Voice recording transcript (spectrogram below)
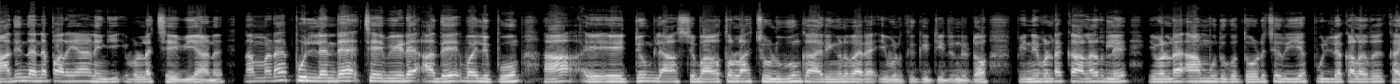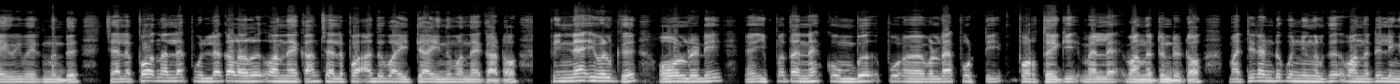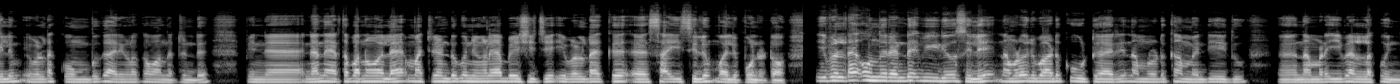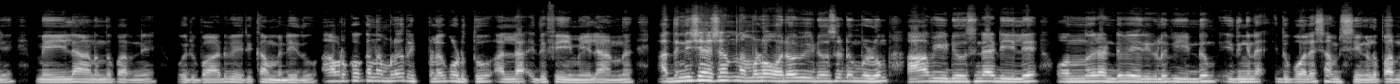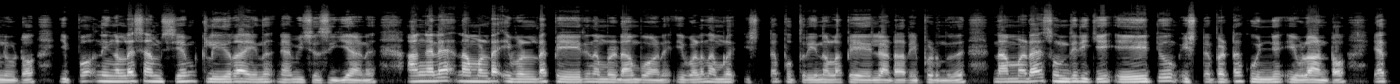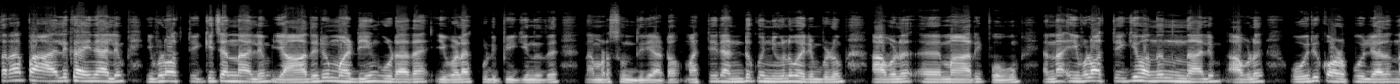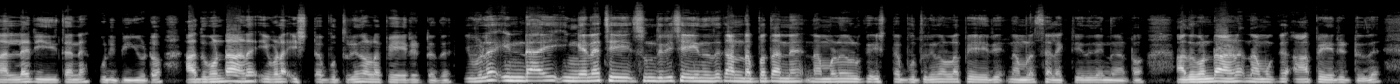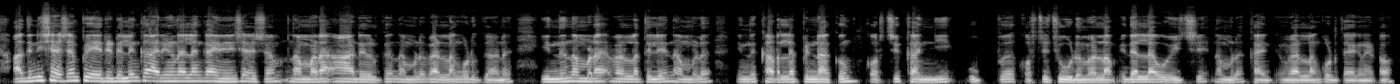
ആദ്യം തന്നെ പറയുകയാണെങ്കിൽ ഇവളുടെ ചെവിയാണ്. നമ്മുടെ പുല്ലന്റെ ചെവിയുടെ അതേ വലിപ്പവും ആ ഏറ്റവും ലാസ്റ്റ് ഭാഗത്തുള്ള ആ ചുളിവും കാര്യങ്ങൾ വരെ ഇവൾക്ക് കിട്ടിയിട്ടുണ്ട് കേട്ടോ പിന്നെ ഇവളുടെ കളറിൽ ഇവളുടെ ആ മുതുകത്തോട് ചെറിയ പുല്ല കളറ് കയറി വരുന്നുണ്ട്. ചിലപ്പോൾ നല്ല പുല്ല കളറ് വന്നേക്കാം. ചിലപ്പോൾ അത് വൈറ്റ് ആയിന്ന് വന്നേക്കാം കേട്ടോ പിന്നെ ഇവൾക്ക് ഓൾറെഡി ഇപ്പം തന്നെ കൊമ്പ് ഇവളുടെ പൊട്ടി പുറത്തേക്ക് മെല്ലെ വന്നിട്ടുണ്ട് കേട്ടോ മറ്റ് രണ്ട് കുഞ്ഞുങ്ങൾക്ക് വന്നിട്ടില്ലെങ്കിലും ഇവളുടെ കൊമ്പ് കാര്യങ്ങളൊക്കെ വന്നിട്ടുണ്ട്. പിന്നെ ഞാൻ നേരത്തെ പറഞ്ഞ പോലെ മറ്റു രണ്ട് കുഞ്ഞുങ്ങളെ അപേക്ഷിച്ച് ഇവളുടെക്ക് സൈസിലും വലിപ്പമുണ്ട് കേട്ടോ ഇവളുടെ ഒന്ന് രണ്ട് വീഡിയോസിൽ നമ്മുടെ ഒരുപാട് കൂട്ടുകാർ നമ്മളോട് കമന്റ് ചെയ്തു. നമ്മുടെ ഈ വെള്ള കുഞ്ഞ് മെയിലാണെന്ന് പറഞ്ഞ് ഒരുപാട് പേര് കമന്റ് ചെയ്തു. അവർക്കൊക്കെ നമ്മൾ റിപ്ലൈ കൊടുത്തു. അല്ല ഇത് ഫീമെയിൽ ആണെന്ന്. അതിനുശേഷം നമ്മൾ ഓരോ വീഡിയോസ് ഇടുമ്പോഴും ആ വീഡിയോസിന്റെ അടിയിൽ ഒന്നോ രണ്ട് പേരുകൾ വീണ്ടും ഇതിങ്ങനെ ഇതുപോലെ സംശയങ്ങൾ പറഞ്ഞു കേട്ടോ. ഇപ്പോൾ നിങ്ങളുടെ സംശയം ക്ലിയർ ആയെന്ന് ഞാൻ വിശ്വസിക്കുകയാണ്. അങ്ങനെ നമ്മളുടെ ഇവളുടെ പേര് നമ്മൾ ഇടാൻ പോവാണ്. ഇവളെ നമ്മൾ ഇഷ്ടപുത്രി എന്നുള്ള പേരിലാണ് അറിയപ്പെടുന്നത്. നമ്മുടെ സുന്ദരിക്ക് ഏറ്റവും ഇഷ്ടപ്പെട്ട കുഞ്ഞ് ഇവളാണ് കേട്ടോ. എത്ര പാൽ കഴിഞ്ഞാലും ഇവൾ ഒറ്റയ്ക്ക് ചെന്നാലും യാതൊരു മടിയും കൂടാതെ ഇവളെ കുടിപ്പിക്കുന്നത് നമ്മുടെ സുന്ദരിയാട്ടോ. മറ്റ് രണ്ട് കുഞ്ഞുങ്ങൾ വരുമ്പോഴും അവൾ മാറിപ്പോകും. എന്നാൽ ഇവൾ ഒറ്റയ്ക്ക് വന്ന് നിന്നാലും അവൾ ഒരു കുഴപ്പമില്ലാതെ നല്ല രീതിയിൽ തന്നെ കുടിപ്പിക്കും കേട്ടോ അതുകൊണ്ടാണ് ഇവളെ ഇഷ്ടപുത്രി എന്നുള്ള പേരിട്ടത്. ഇവൾ ഉണ്ടായി ഇങ്ങനെ സുന്ദരി ചെയ്യുന്നത് കണ്ടപ്പോൾ തന്നെ നമ്മൾ ഇവൾക്ക് ഇഷ്ടപുത്രി എന്നുള്ള പേര് നമ്മൾ സെലക്ട് ചെയ്ത് കഴിഞ്ഞ കേട്ടോ അതുകൊണ്ടാണ് നമുക്ക് ആ പേരിട്ടത്. അതിനുശേഷം പേരിടലും കാര്യങ്ങളെല്ലാം കഴിഞ്ഞ ശേഷം നമ്മുടെ ആടുകൾക്ക് നമ്മൾ വെള്ളം കൊടുക്കുകയാണ്. ഇന്ന് നമ്മുടെ വെള്ളത്തിൽ നമ്മൾ ഇന്ന് കടലപ്പിണ്ണാക്കും കുറച്ച് കഞ്ഞി ഉപ്പ് കുറച്ച് ചൂടും വെള്ളം ഇതെല്ലാം ഒഴിച്ച് നമ്മൾ വെള്ളം കൊടുത്തേക്കണം കേട്ടോ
